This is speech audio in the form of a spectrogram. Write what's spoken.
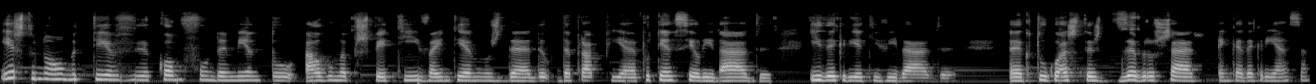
Este nome teve como fundamento alguma perspectiva em termos da, da própria potencialidade e da criatividade uh, que tu gostas de desabrochar em cada criança?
